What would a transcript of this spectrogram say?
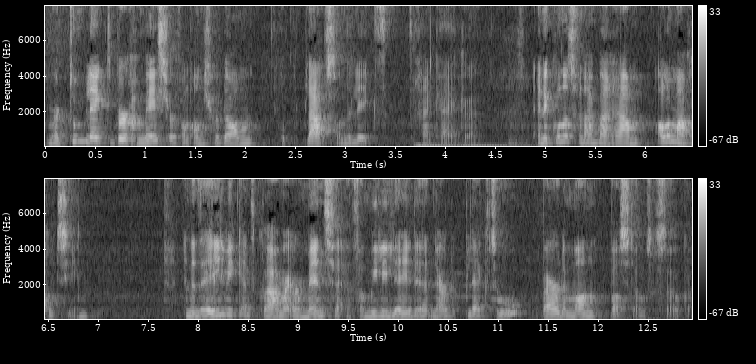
Maar toen bleek de burgemeester van Amsterdam op de plaats van delict te gaan kijken. En ik kon het vanuit mijn raam allemaal goed zien. En het hele weekend kwamen er mensen en familieleden naar de plek toe waar de man was doodgestoken.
